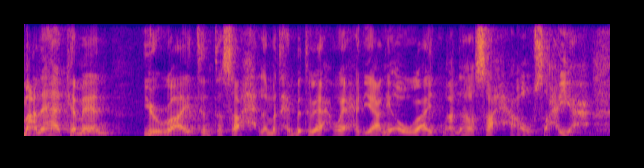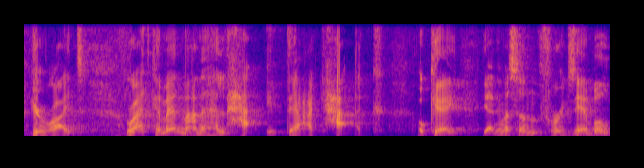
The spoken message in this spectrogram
معناها كمان you're right انت صح لما تحب تريح واحد يعني أو right معناها صح أو صحيح. you're right. right كمان معناها الحق بتاعك حقك. أوكي يعني مثلا for example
